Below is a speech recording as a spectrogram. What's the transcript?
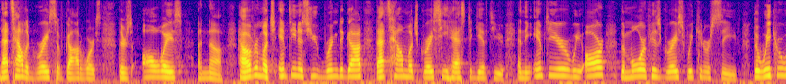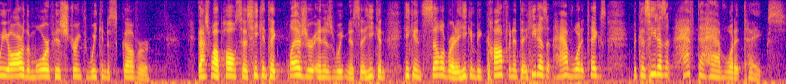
That's how the grace of God works. There's always enough. However much emptiness you bring to God, that's how much grace He has to give to you. And the emptier we are, the more of His grace we can receive. The weaker we are, the more of His strength we can discover. That's why Paul says he can take pleasure in his weakness, that he can, he can celebrate it. He can be confident that he doesn't have what it takes because he doesn't have to have what it takes.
